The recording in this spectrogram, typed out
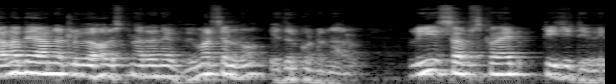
తనదే అన్నట్లు వ్యవహరిస్తున్నారనే విమర్శలను ఎదుర్కొంటున్నారు. ప్లీజ్ సబ్స్క్రైబ్ టీజీటీవీ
